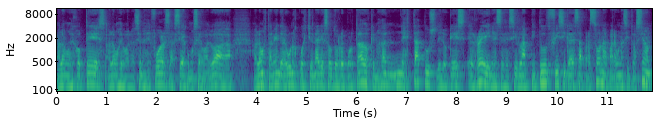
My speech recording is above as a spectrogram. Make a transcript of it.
hablamos de hop test, hablamos de evaluaciones de fuerza, sea como sea evaluada, hablamos también de algunos cuestionarios autorreportados que nos dan un estatus de lo que es el readiness, es decir, la aptitud física de esa persona para una situación.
